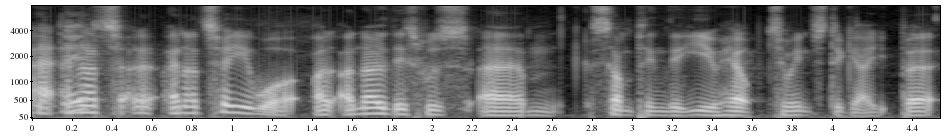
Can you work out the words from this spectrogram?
It and I did. t- and I tell you what, I, I know this was um, something that you helped to instigate, but.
